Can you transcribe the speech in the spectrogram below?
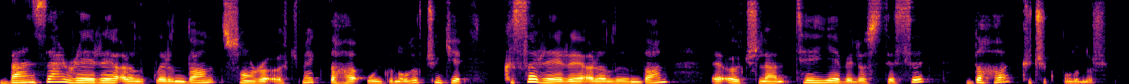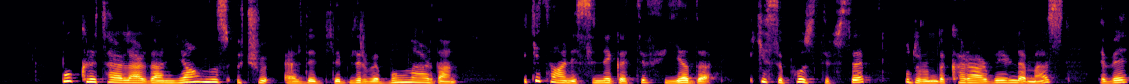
benzer RR aralıklarından sonra ölçmek daha uygun olur. Çünkü kısa RR aralığından e, ölçülen TY velositesi daha küçük bulunur. Bu kriterlerden yalnız üçü elde edilebilir ve bunlardan iki tanesi negatif ya da ikisi pozitifse bu durumda karar verilemez ve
